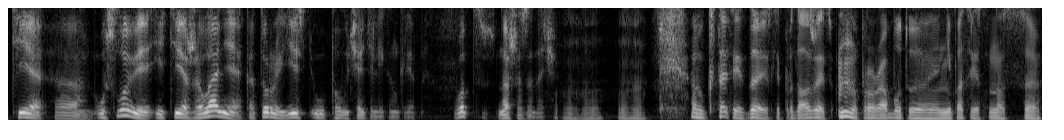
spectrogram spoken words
те э, условия и те желания, которые есть у получателей конкретных. Вот наша задача. Угу, угу. Кстати, да, если продолжать про работу непосредственно с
